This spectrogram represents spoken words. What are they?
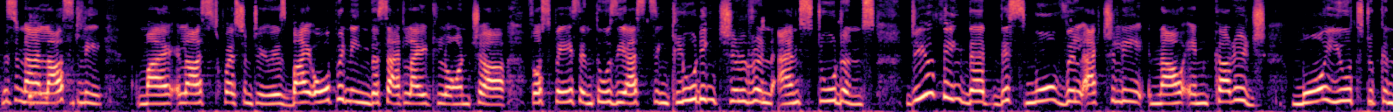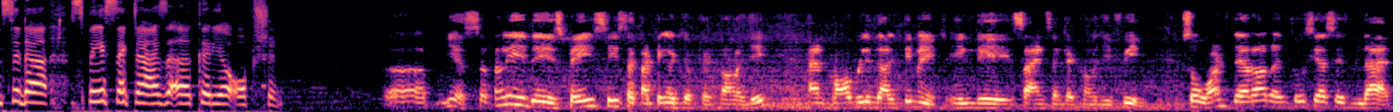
Mr. Nair, lastly, my last question to you is by opening the satellite launcher for space enthusiasts, including children and students, do you think that this move will actually now encourage more youth to consider space sector as a career option? Uh, yes, certainly the space is a cutting edge of technology and probably the ultimate in the science and technology field. So once there are enthusiasts in that,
